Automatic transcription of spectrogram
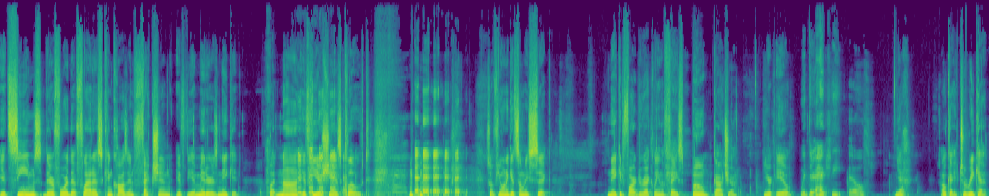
it seems, therefore, that flatus can cause infection if the emitter is naked, but not if he or she is clothed. so if you want to get somebody sick, naked fart directly in the face, boom, gotcha. You're ill. Wait, they're actually ill? Yeah. Okay, to recap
